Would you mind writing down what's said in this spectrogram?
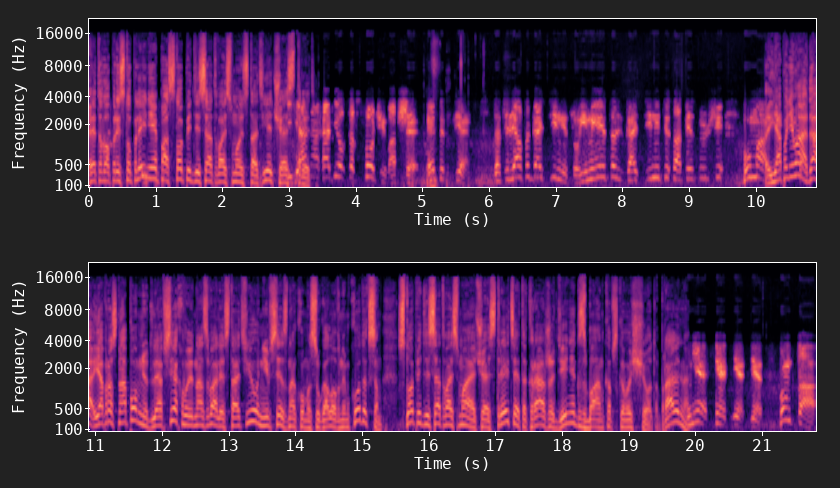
этого преступления по 158 статье, часть Я 3. находился в Сочи вообще этот день. Заселялся в гостиницу. Имеется в гостинице соответствующие бумаги. Я понимаю, да. Я просто напомню, для всех вы назвали статью, не все знакомы с Уголовным кодексом. 158 часть 3 это кража денег с банковского счета, правильно? Нет, нет, нет, нет. Пункт А,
